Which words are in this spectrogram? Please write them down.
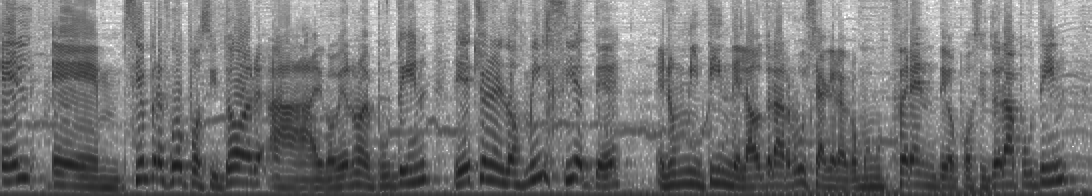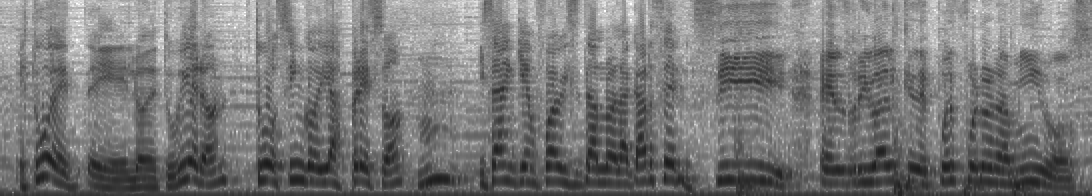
él eh, siempre fue opositor al gobierno de Putin y de hecho en el 2007, en un mitin de la otra Rusia, que era como un frente opositor a Putin, estuvo de- eh, lo detuvieron, estuvo cinco días preso. ¿Y saben quién fue a visitarlo a la cárcel? Sí, el rival que después fueron amigos.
